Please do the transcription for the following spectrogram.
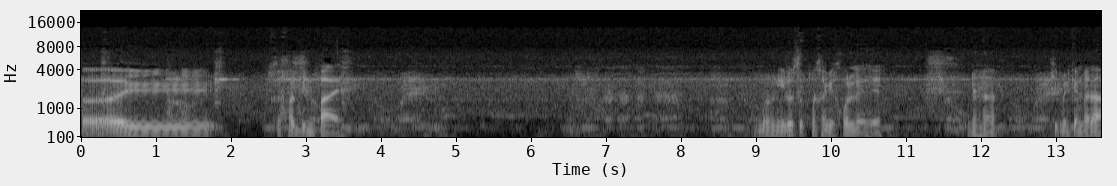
เอ้ย ค่อยๆบินไป เมืองนี้รู้สึกไม่ค่อยมีคนเลยเฮ้นะฮะ คิดเหมือนกันไหมล่ะ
